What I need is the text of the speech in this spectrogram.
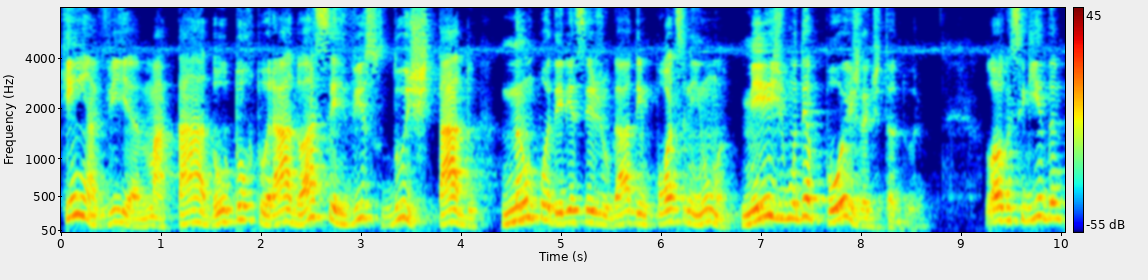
quem havia matado ou torturado a serviço do Estado não poderia ser julgado em hipótese nenhuma, mesmo depois da ditadura. Logo em seguida,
